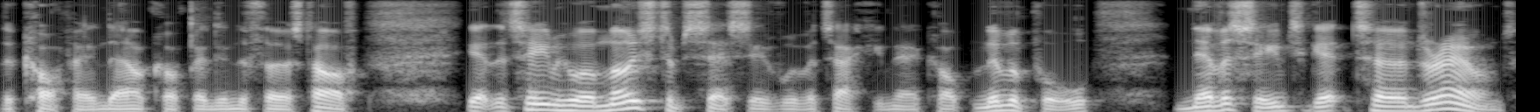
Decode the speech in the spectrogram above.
the Kop end, our Kop end in the first half. Yet the team who are most obsessive with attacking their Kop, Liverpool, never seem to get turned around.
